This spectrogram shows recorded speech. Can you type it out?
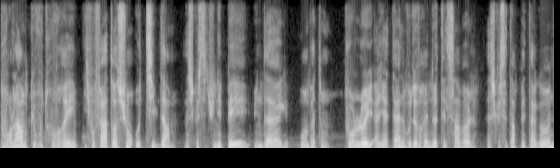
Pour l'arme que vous trouverez, il faut faire attention au type d'arme. Est-ce que c'est une épée, une dague ou un bâton? Pour l'œil Ayatan, vous devrez noter le symbole. Est-ce que c'est un pentagone,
